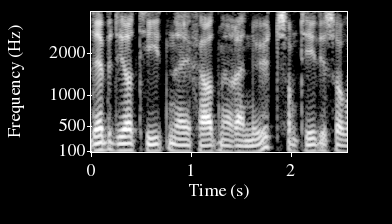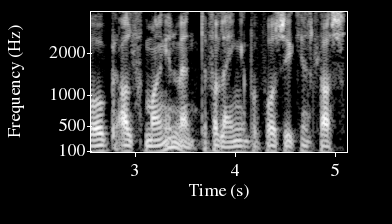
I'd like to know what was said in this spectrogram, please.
Det betyr at tiden er i ferd med å renne ut, samtidig som òg altfor mange venter for lenge på å få sykehjemsplass.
